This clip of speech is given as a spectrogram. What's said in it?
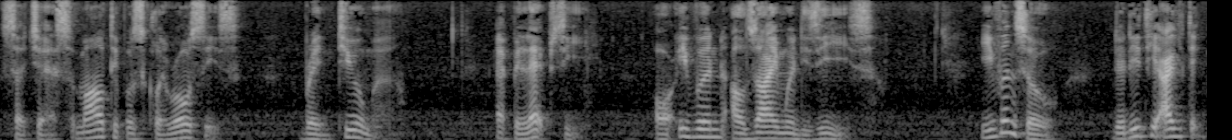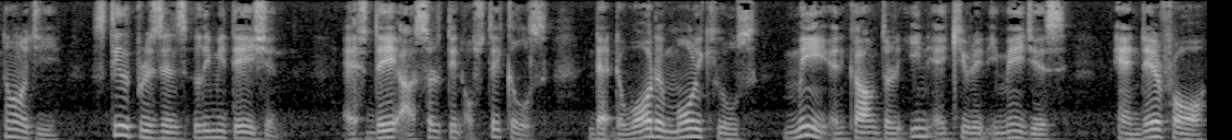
such as multiple sclerosis, brain tumor, epilepsy, or even Alzheimer's disease. Even so, the DTI technology still presents limitations as there are certain obstacles that the water molecules may encounter inaccurate images and therefore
